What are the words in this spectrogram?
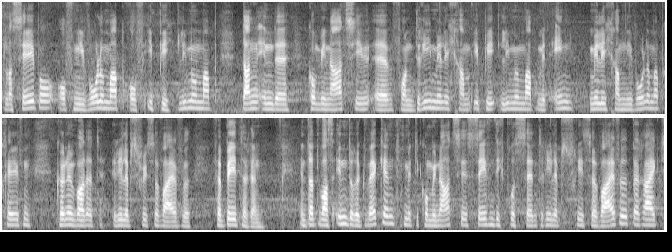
placebo of nivolumab of ipilimumab dan in de combinatie äh, van 3 milligram ipilimumab met 1 milligram nivolumab geven, kunnen we het relapse-free survival verbeteren. En dat was indrukwekkend met de combinatie 70% relapse-free survival bereikt,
